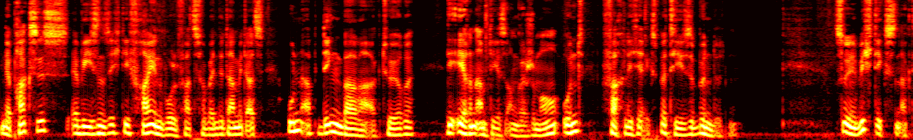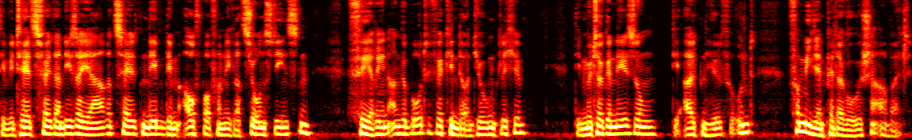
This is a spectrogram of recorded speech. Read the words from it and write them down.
In der Praxis erwiesen sich die freien Wohlfahrtsverbände damit als unabdingbare Akteure, die ehrenamtliches Engagement und fachliche Expertise bündelten zu den wichtigsten Aktivitätsfeldern dieser Jahre zählten neben dem Aufbau von Migrationsdiensten Ferienangebote für Kinder und Jugendliche, die Müttergenesung, die Altenhilfe und familienpädagogische Arbeit.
